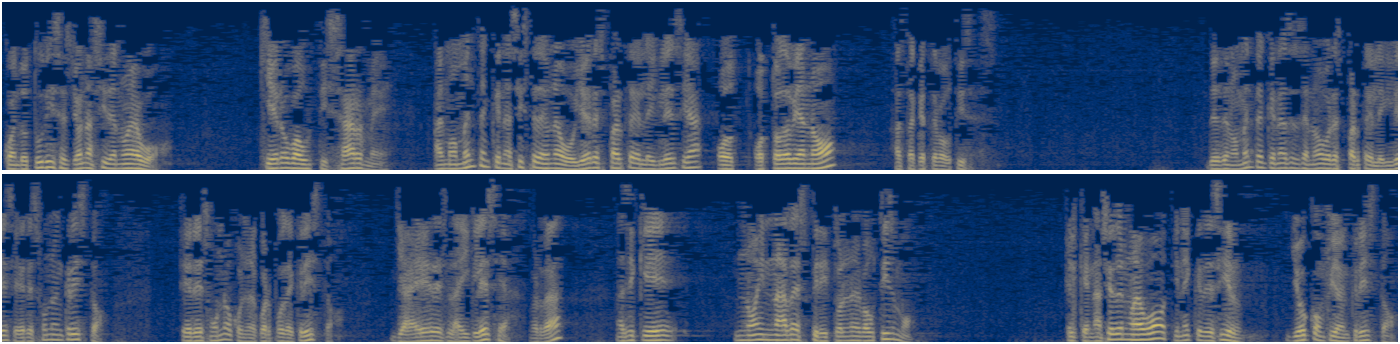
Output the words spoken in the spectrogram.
cuando tú dices, yo nací de nuevo, quiero bautizarme, al momento en que naciste de nuevo, ¿ya eres parte de la iglesia o, todavía no hasta que te bautices? Desde el momento en que naces de nuevo eres parte de la iglesia, eres uno en Cristo, eres uno con el cuerpo de Cristo, ya eres la iglesia, ¿verdad? Así que no hay nada espiritual en el bautismo. El que nació de nuevo tiene que decir, yo confío en Cristo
